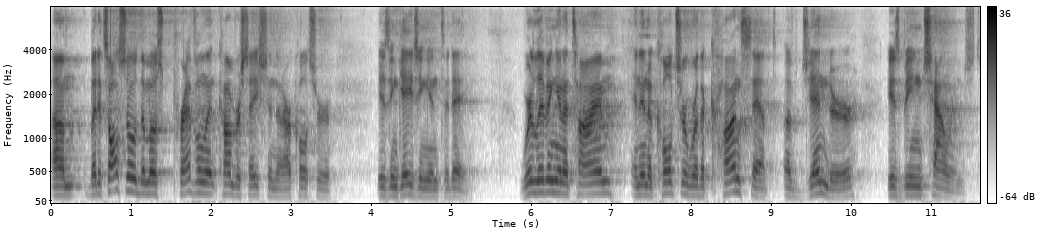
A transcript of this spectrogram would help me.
Um, but it's also the most prevalent conversation that our culture is engaging in today. We're living in a time and in a culture where the concept of gender is being challenged.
